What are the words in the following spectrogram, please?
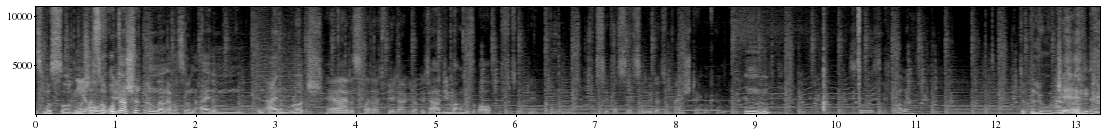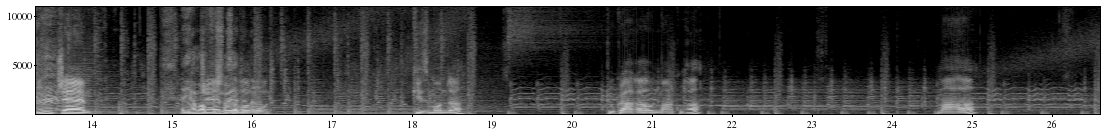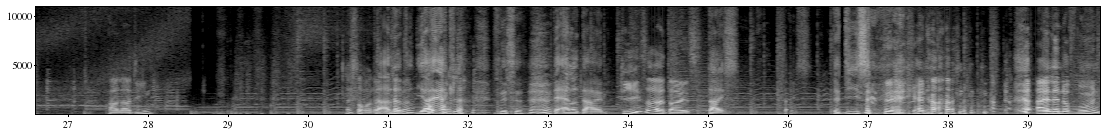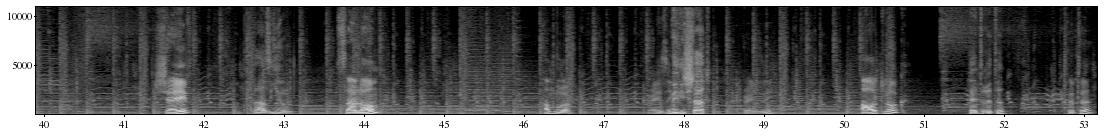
Das muss so, du Nie musst das so runterschütteln und dann einfach so in einem, in einem Rutsch. Ja, das war der Fehler, glaube ich. Ah, die machen das aber auch oft so, die Kunden, dass sie das jetzt so wieder so reinstecken können. Mhm. So, jetzt gerade. The Blue Also, Jam. Blue Jam. die Blue haben auch Jam ist aber Namen. rot. Gizmonda. Dugara und Magura. Maha. Aladdin. Das ist doch Aladdin, Der Aladdin. Ja, ja, klar. Der Aladdin. Dies oder Dice? Dice. Dice. Der Dice. Ja, Keine Ahnung. Island of Woman. Shave. Rasieren. Salom. Hamburg. Crazy. Wie die Stadt. Crazy. Outlook. Der dritte. Dritte.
